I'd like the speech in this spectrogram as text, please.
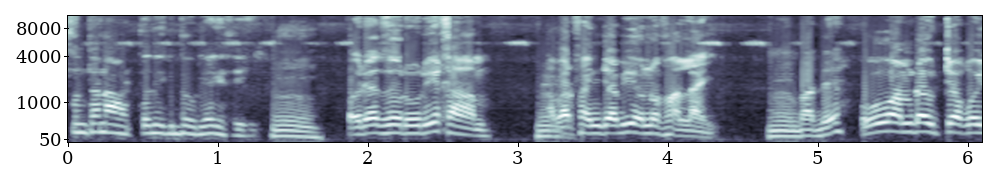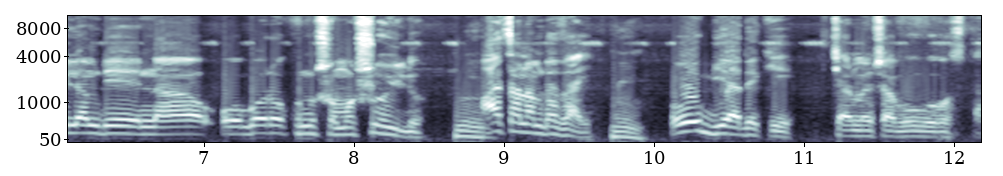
কোনটা না হাঁটতে দেখি দৌড়িয়া গেছে। হুম। ওরা জরুরি কাম আবার পাঞ্জাবি অন্য ফালাই। হুম বাদে? ও আমরা উঠা কইলাম যে না ও গরো কোনো সমস্যা হইল। আচ্ছা আমরা যাই। ও গিয়া দেখি চেয়ারম্যান সাহেব ও অবস্থা।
